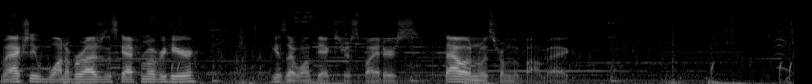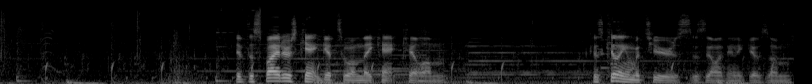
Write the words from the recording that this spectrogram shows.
I actually want to barrage this guy from over here. Because I want the extra spiders. That one was from the bomb bag. If the spiders can't get to him, they can't kill him. Because killing him with tears is the only thing that gives them...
